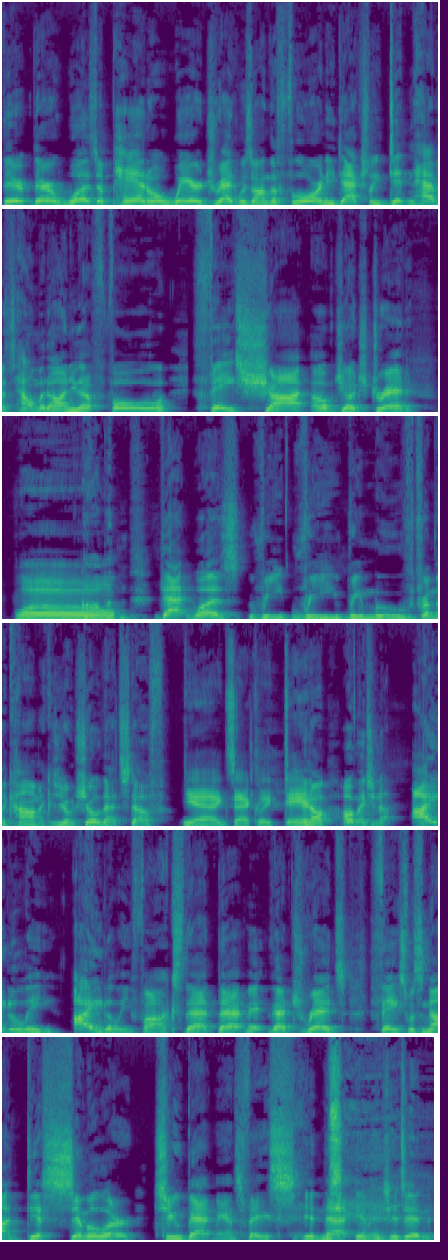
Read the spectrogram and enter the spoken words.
there there was a panel where Dredd was on the floor and he actually didn't have his helmet on. You got a full face shot of Judge Dredd. whoa, uh, That was re, re removed from the comic because you don't show that stuff. yeah, exactly. Damn. And I'll, I'll mention idly, idly, Fox, that Batman, that Dredd's face was not dissimilar to Batman's face in that image. It's in,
